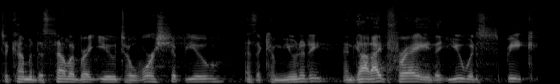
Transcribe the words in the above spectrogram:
to come and to celebrate you, to worship you as a community. And God, I pray that you would speak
